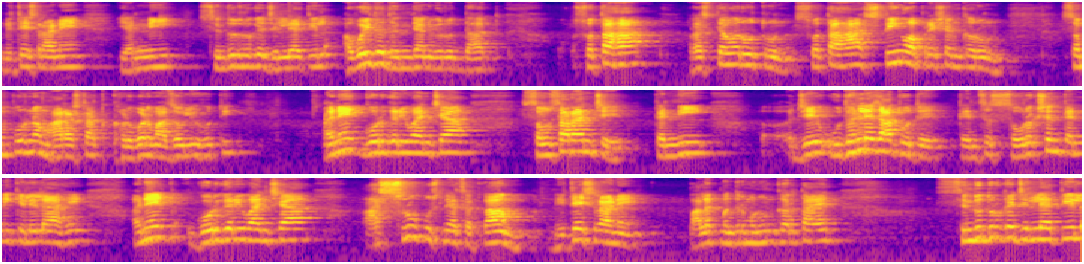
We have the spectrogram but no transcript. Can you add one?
नितेश राणे यांनी सिंधुदुर्ग जिल्ह्यातील अवैध धंद्यांविरोधात स्वतः रस्त्यावर उतरून स्वतः स्टिंग ऑपरेशन करून संपूर्ण महाराष्ट्रात खळबळ माजवली होती. अनेक गोरगरिबांच्या संसारांचे त्यांनी जे उधळले जात होते त्यांचं संरक्षण त्यांनी केलेलं आहे. अनेक गोरगरिबांच्या आश्रू पुसण्याचं काम नितेश राणे पालकमंत्री म्हणून करतायत. सिंधुदुर्ग जिल्ह्यातील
